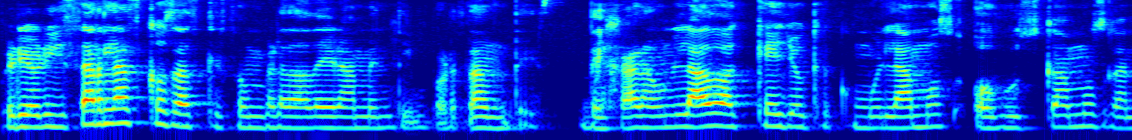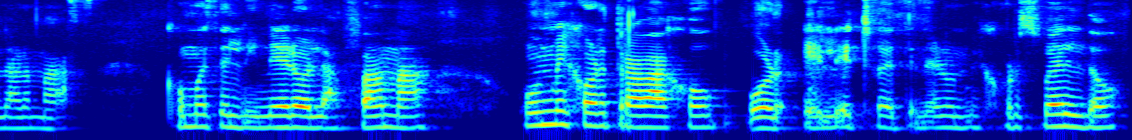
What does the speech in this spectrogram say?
Priorizar las cosas que son verdaderamente importantes, dejar a un lado aquello que acumulamos o buscamos ganar más, como es el dinero, la fama, un mejor trabajo por el hecho de tener un mejor sueldo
